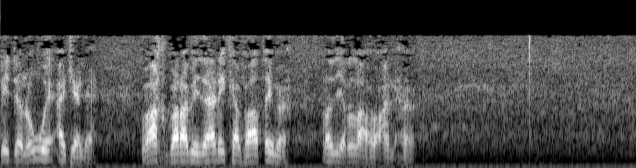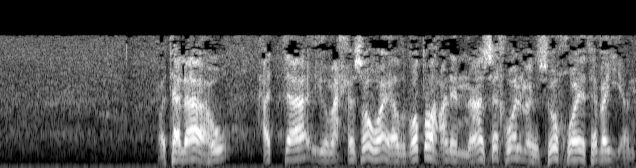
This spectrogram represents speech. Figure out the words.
بدنو أجله وأخبر بذلك فاطمة رضي الله عنها. فتلاه حتى يمحصه ويضبطه عن الناسخ والمنسوخ ويتبين.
